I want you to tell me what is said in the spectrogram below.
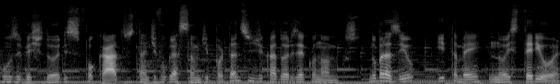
com os investidores focados na divulgação de importantes indicadores econômicos no Brasil e também no exterior.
